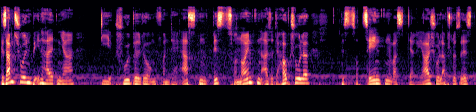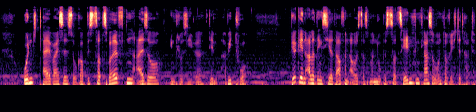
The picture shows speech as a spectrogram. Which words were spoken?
Gesamtschulen beinhalten ja die Schulbildung von der ersten bis zur neunten, also der Hauptschule, bis zur 10., was der Realschulabschluss ist, und teilweise sogar bis zur 12., also inklusive dem Abitur. Wir gehen allerdings hier davon aus, dass man nur bis zur 10. Klasse unterrichtet hat.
